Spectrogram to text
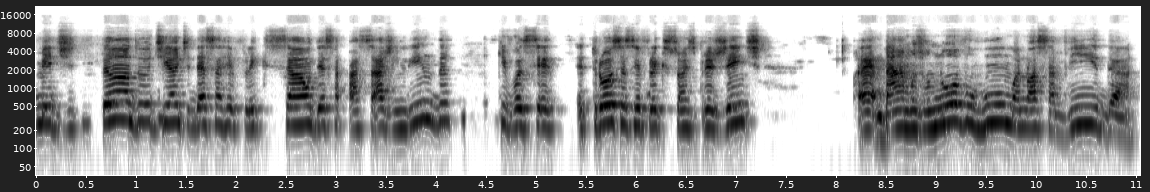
meditando diante dessa reflexão, dessa passagem linda, que você eh, trouxe as reflexões para a gente, é, darmos um novo rumo à nossa vida,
